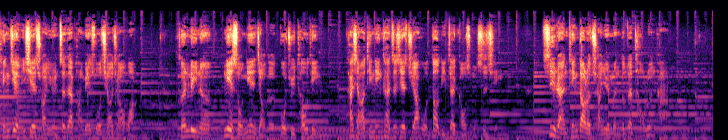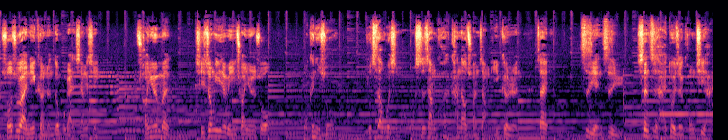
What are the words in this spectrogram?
听见一些船员正在旁边说悄悄话，亨利呢蹑手蹑脚的过去偷听。他想要听听看这些家伙到底在搞什么事情。既然听到了船员们都在讨论他，说出来你可能都不敢相信。船员们其中一名船员说：“我跟你说，不知道为什么，我时常快看到船长一个人在自言自语，甚至还对着空气喊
